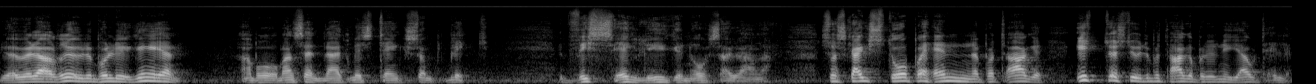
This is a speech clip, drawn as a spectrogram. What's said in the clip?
Du er vel aldri ute på lyging igjen? Han Brormann sendte et mistenksomt blikk. Hvis jeg lyger nå, sa Johanna, så skal jeg stå på hendene på taket, ytterst ute på taket på det nye hotellet.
